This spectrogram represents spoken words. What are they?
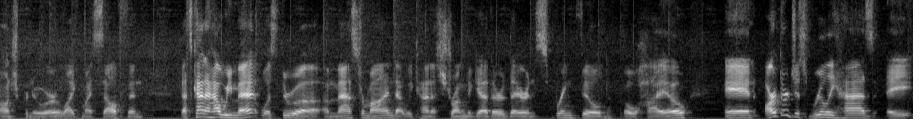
entrepreneur like myself. And that's kind of how we met was through a, a mastermind that we kind of strung together there in Springfield, Ohio. And Arthur just really has a,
